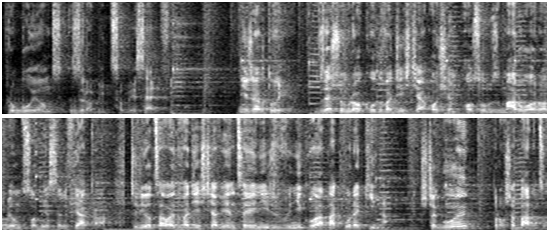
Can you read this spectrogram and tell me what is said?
próbując zrobić sobie selfie. Nie żartuję. W zeszłym roku 28 osób zmarło robiąc sobie selfiaka, czyli o całe 20 więcej niż w wyniku ataku rekina. Szczegóły? Proszę bardzo.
